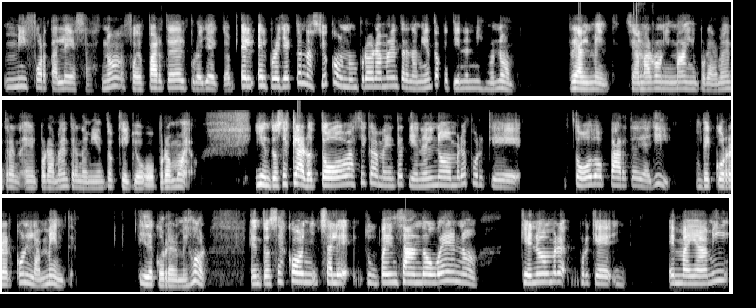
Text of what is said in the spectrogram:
mis fortalezas, ¿no? Fue parte del proyecto. El, el proyecto nació con un programa de entrenamiento que tiene el mismo nombre realmente. Se llama Running Mind, el programa, de el programa de entrenamiento que yo promuevo. Y entonces, claro, todo básicamente tiene el nombre porque todo parte de allí, de correr con la mente y de correr mejor. Entonces, chale, tú pensando, bueno, ¿qué nombre? Porque en Miami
